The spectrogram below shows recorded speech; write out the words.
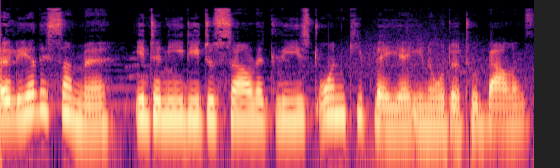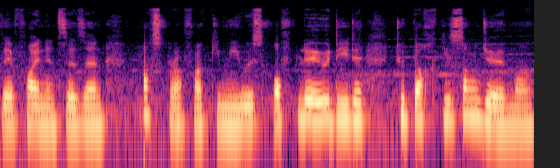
Earlier this summer, Inter needed to sell at least one key player in order to balance their finances and Achraf Hakimi was offloaded to Paris Saint-Germain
